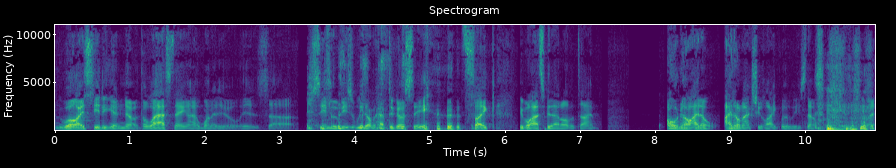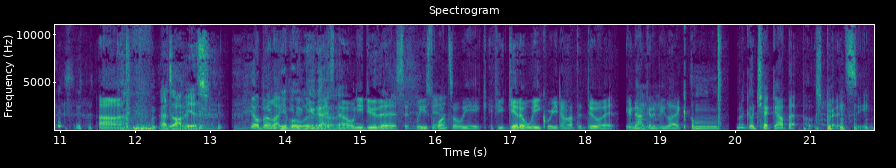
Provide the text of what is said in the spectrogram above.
will I see it again? No. The last thing I want to do is uh, see movies we don't have to go see. it's like people ask me that all the time. Oh no, I don't. I don't actually like movies. No, but uh, That's obvious. no, but like People you, would you guys know know when you do this at least Yeah. once a week. If you get a week where you don't have to do it, you're not going to be like, um, I'm going to go check out that post credit scene.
